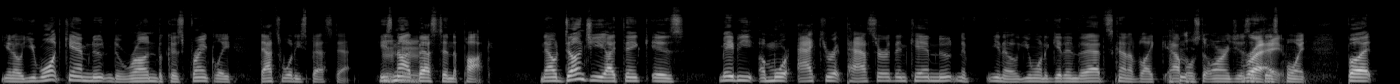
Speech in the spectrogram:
You know, you want Cam Newton to run because, frankly, that's what he's best at. He's not mm-hmm. best in the pocket. Now, Dungey, I think, is maybe a more accurate passer than Cam Newton. If you know you want to get into that, it's kind of like apples to oranges at this point. But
